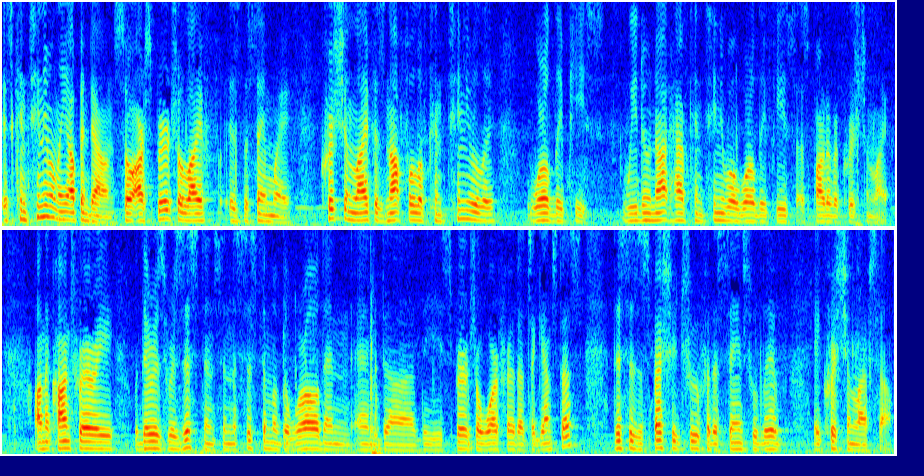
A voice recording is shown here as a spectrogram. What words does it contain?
It's continually up and down. So, our spiritual life is the same way. Christian life is not full of continually worldly peace. We do not have continual worldly peace as part of a Christian life. On the contrary, there is resistance in the system of the world and, and uh, the spiritual warfare that's against us. This is especially true for the saints who live a Christian lifestyle.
